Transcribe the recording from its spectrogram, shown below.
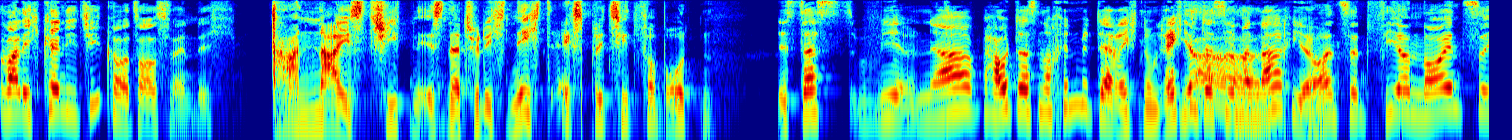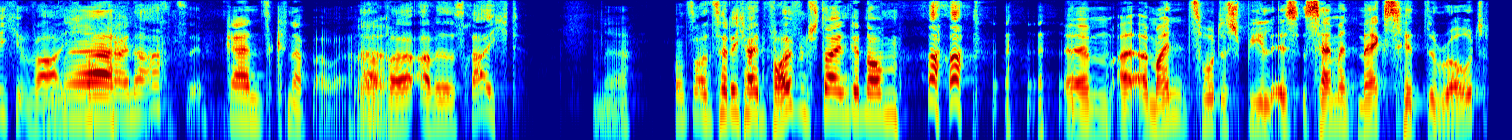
weil ich kenne die Cheatcodes auswendig. Ah, nice. Cheaten ist natürlich nicht explizit verboten. Ist das, wie, ja, haut das noch hin mit der Rechnung? Rechnet das jemand nach hier? 1994 war ich Ja. noch keine 18. Ganz knapp aber. Aber, aber das reicht. Ja. Und sonst hätte ich halt Wolfenstein genommen. Ähm, äh, mein zweites Spiel ist Sam and Max Hit the Road.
